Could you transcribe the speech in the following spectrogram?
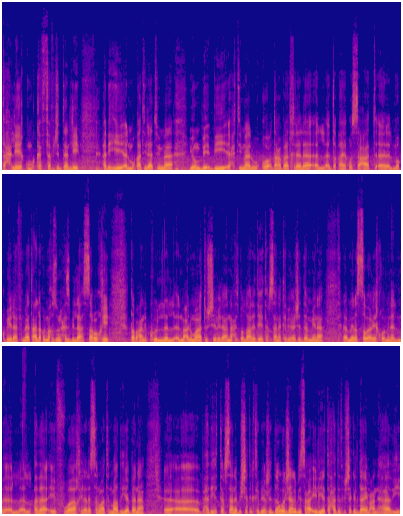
تحليق مكثف جدا لهذه المقاتلات مما يوم باحتمال وقوع ضربات خلال الدقائق والساعات المقبلة. فيما يتعلق بمخزون حزب الله الصاروخي طبعا كل المعلومات تشير إلى أن حزب الله لديه ترسانة كبيرة جدا من من الصواريخ ومن القذائف. وخلال السنوات الماضية بنى هذه الترسانة بشكل كبير جدا والجانب الإسرائيلي يتحدث بشكل دائم عن هذه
